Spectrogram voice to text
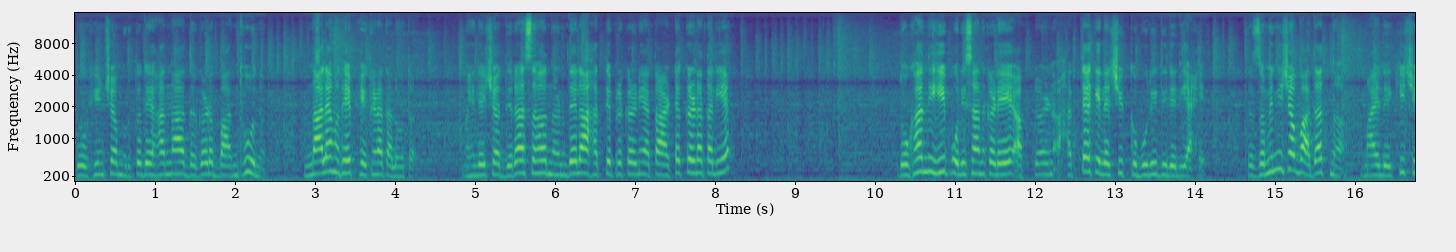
दोघींच्या मृतदेहांना दगड बांधून नाल्यामध्ये फेकण्यात आलं होतं. महिलेच्या दिरासह नणदेला हत्येप्रकरणी आता अटक करण्यात आली आहे. दोघांनीही पोलिसांकडे आपण हत्या केल्याची कबुली दिलेली आहे. तर जमिनीच्या वादातनं मायलेकीची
